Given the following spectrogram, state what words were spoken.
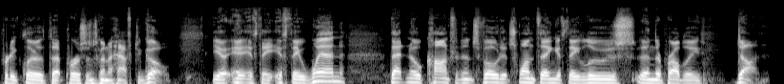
pretty clear that that person's going to have to go. You know, if they if they win, that no confidence vote. It's one thing if they lose, then they're probably done.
